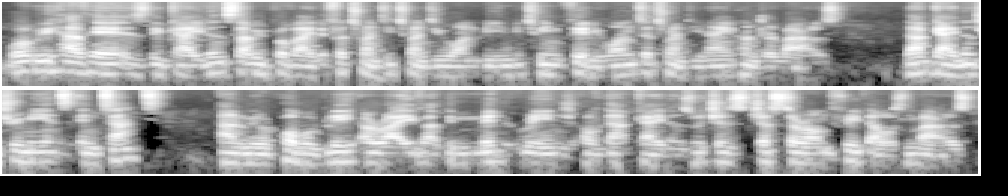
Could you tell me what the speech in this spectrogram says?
what we have here is the guidance that we provided for 2021 being between 31 to 2900 barrels. That guidance remains intact and we will probably arrive at the mid-range of that guidance, which is just around 3,000 barrels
